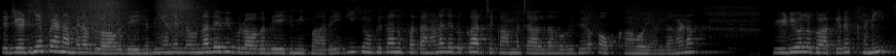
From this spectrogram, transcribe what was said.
ਤੇ ਜਿਹੜੀਆਂ ਭੈਣਾਂ ਮੇਰਾ ਵਲੌਗ ਦੇਖਦੀਆਂ ਨੇ, ਮੈਂ ਉਹਨਾਂ ਦੇ ਵੀ ਵਲੌਗ ਦੇਖ ਨਹੀਂ ਪਾ ਰਹੀਗੀ ਕਿਉਂਕਿ ਤੁਹਾਨੂੰ ਪਤਾ, ਹਨਾ, ਜਦੋਂ ਘਰ 'ਚ ਕੰਮ ਚੱਲਦਾ ਹੋਵੇ, ਫਿਰ ਔਖਾ ਹੋ ਜਾਂਦਾ, ਹਨਾ? ਵੀਡੀਓ ਲਗਾ ਕੇ ਰੱਖਣੀ,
